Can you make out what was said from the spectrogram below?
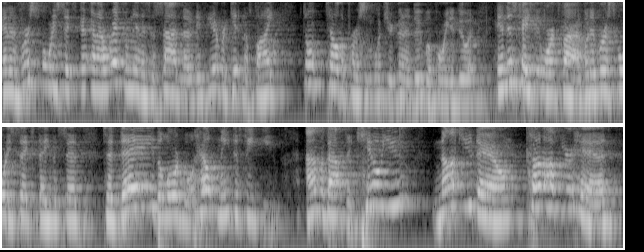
and in verse 46, and I recommend as a side note, if you ever get in a fight, don't tell the person what you're going to do before you do it. In this case, it worked fine. But in verse 46, David said, Today the Lord will help me defeat you. I'm about to kill you, knock you down, cut off your head,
